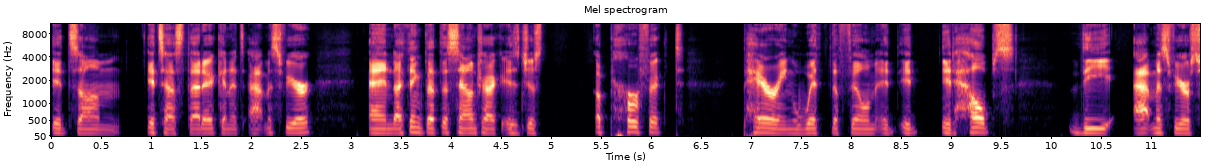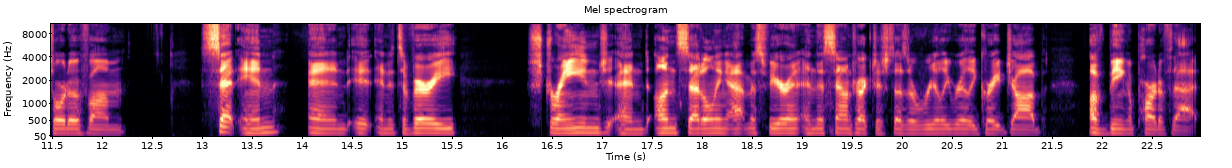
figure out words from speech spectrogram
its um its aesthetic and its atmosphere. And i think that the soundtrack is just a perfect pairing with the film. It it it helps the atmosphere sort of um set in and it and it's a very strange and unsettling atmosphere and, and this soundtrack just does a really really great job of being a part of that.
